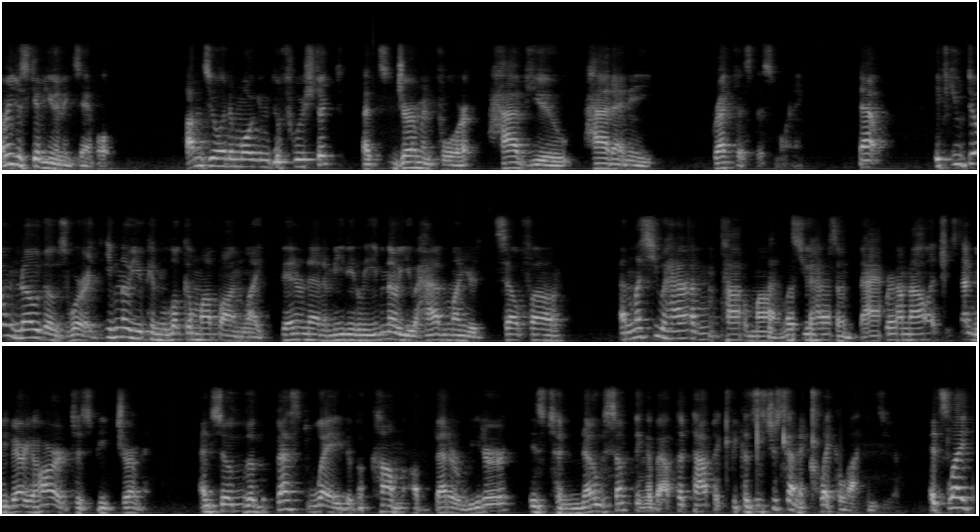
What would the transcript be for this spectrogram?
Let me just give you an example. Haben Sie heute Morgen gefrühstückt? That's German for have you had any breakfast this morning? Now, if you don't know those words, even though you can look them up on like the internet immediately, even though you have them on your cell phone, unless you have them top of mind, unless you have some background knowledge, it's going to be very hard to speak German. And so the best way to become a better reader is to know something about the topic because it's just going to click a lot easier. It's like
